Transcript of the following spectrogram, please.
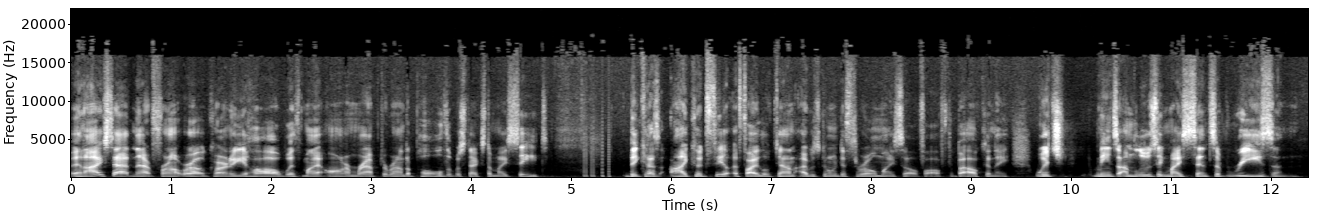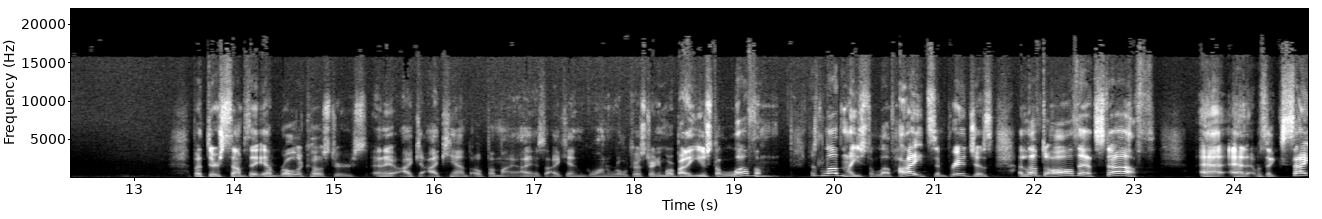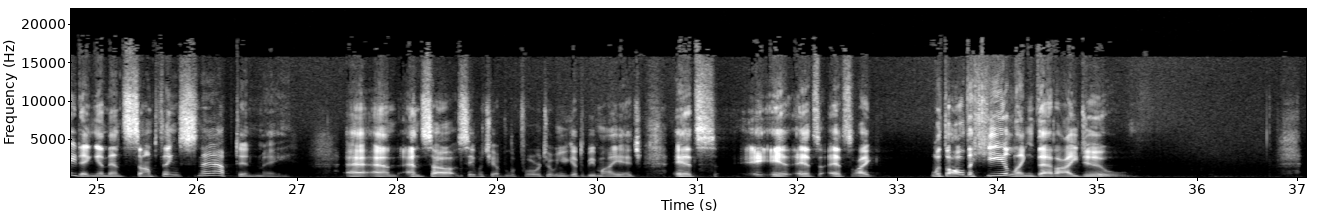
And I sat in that front row, Carnegie Hall, with my arm wrapped around a pole that was next to my seat because I could feel if I looked down, I was going to throw myself off the balcony, which means I'm losing my sense of reason but there's something uh, roller coasters, and I, I can't open my eyes. I can't go on a roller coaster anymore. But I used to love them. Just love them. I used to love heights and bridges. I loved all that stuff, and, and it was exciting. And then something snapped in me, and, and and so see what you have to look forward to when you get to be my age. It's it, it's it's like with all the healing that I do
